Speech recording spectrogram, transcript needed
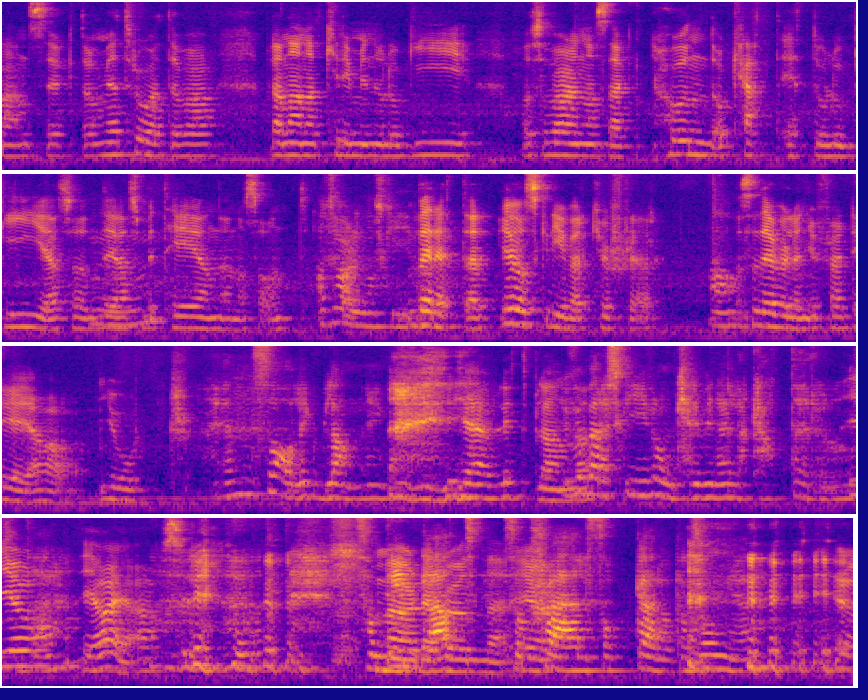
och ansökte om. Jag tror att det var bland annat kriminologi och så var det någon slags hund och kattetologi, alltså Mm. deras beteenden och sånt. Och så har du något skrivet? Berättar, jag skriver kurser. Ja. Så det är väl ungefär det jag har gjort. En salig blandning. Jävligt Du får bara skriva om kriminella katter eller något Ja, sånt där. ja, ja, absolut. Som Mördarhundar, som ja. stjäl sockar och kalsonger. ja.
